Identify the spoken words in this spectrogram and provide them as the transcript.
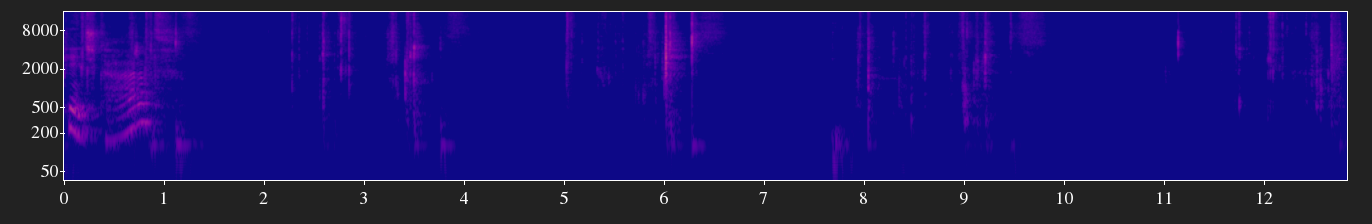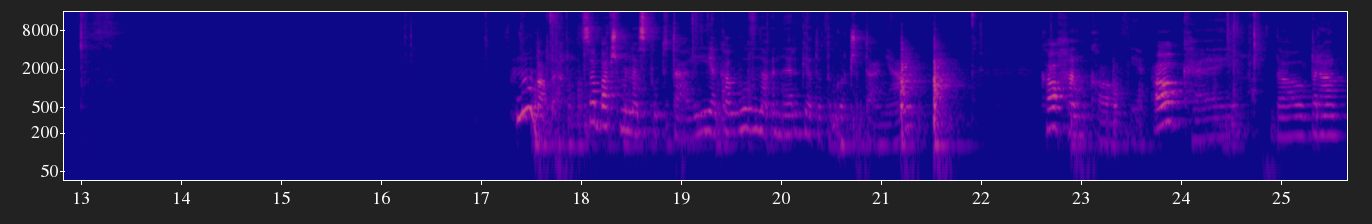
Pięć kart. No dobra, zobaczmy na spód talii, jaka główna energia do tego czytania. Kochankowie, okej, dobra.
